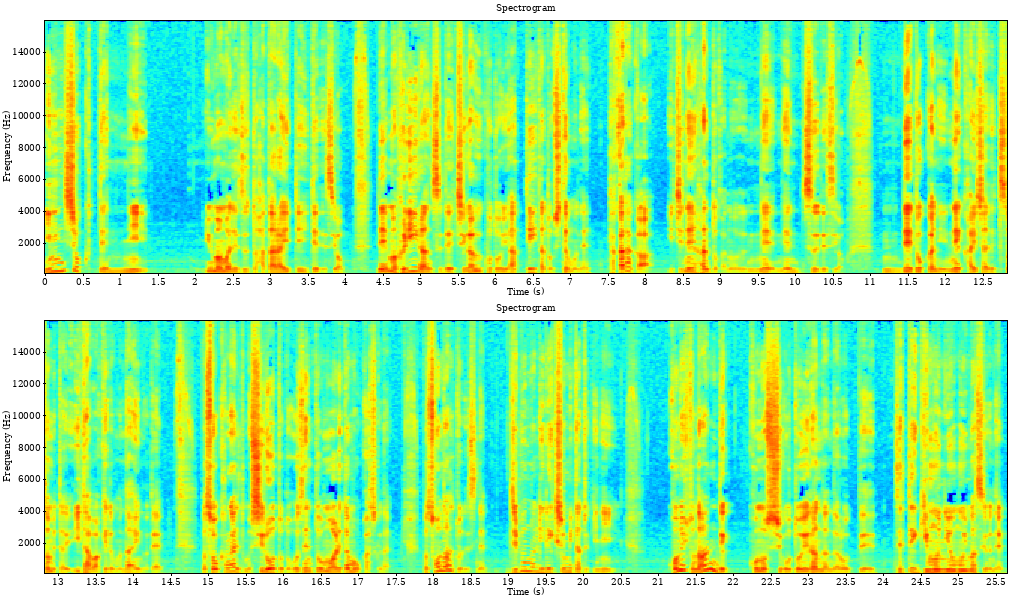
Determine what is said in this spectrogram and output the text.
飲食店に今までずっと働いていてですよ。で、まあ、フリーランスで違うことをやっていたとしてもね、たかだか1年半とかのね、年数ですよ。うん、で、どっかにね、会社で勤めていたわけでもないので、まあ、そう考えるとも素人同然と思われてもおかしくない。まあ、そうなるとですね、自分の履歴書を見た時に、この人なんでこの仕事を選んだんだろうって絶対疑問に思いますよね。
